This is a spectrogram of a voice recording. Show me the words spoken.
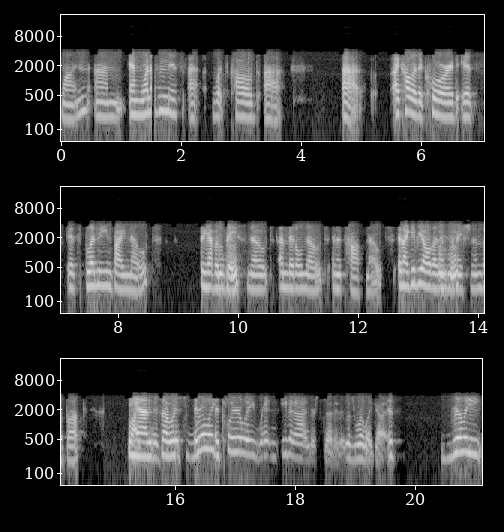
one. Um, and one of them is uh, what's called uh, uh, I call it a chord. It's it's blending by note. So you have a Mhm. base note, a middle note, and a top note. And I give you all that Mhm. information in the book. And it's, so it's, it's really it's, clearly written. Even I understood it. It was really good. it's really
